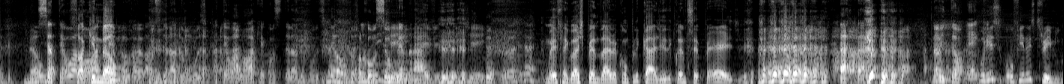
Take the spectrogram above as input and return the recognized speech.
não. Se até o Alok só que não. é considerado músico, até o Alok é considerado músico. Não, tô falando Como de seu pendrive. DJ. Mas esse negócio de pendrive é complicado. De vez em quando você perde. não, então... É Por que... isso, confia no streaming.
